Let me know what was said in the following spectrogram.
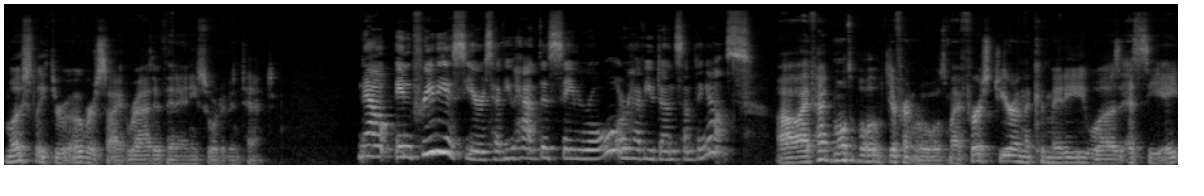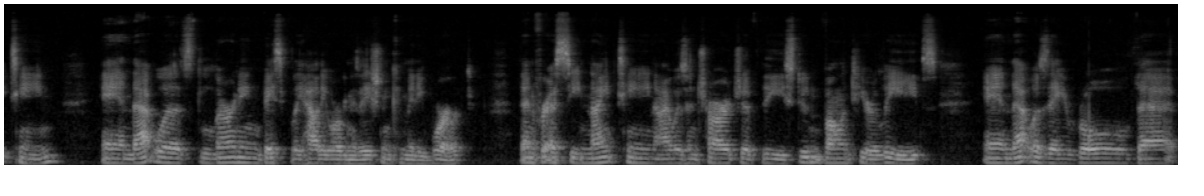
mostly through oversight rather than any sort of intent. Now, in previous years, have you had this same role or have you done something else? Uh, I've had multiple different roles. My first year on the committee was SC 18, and that was learning basically how the organization committee worked. Then for SC 19, I was in charge of the student volunteer leads, and that was a role that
